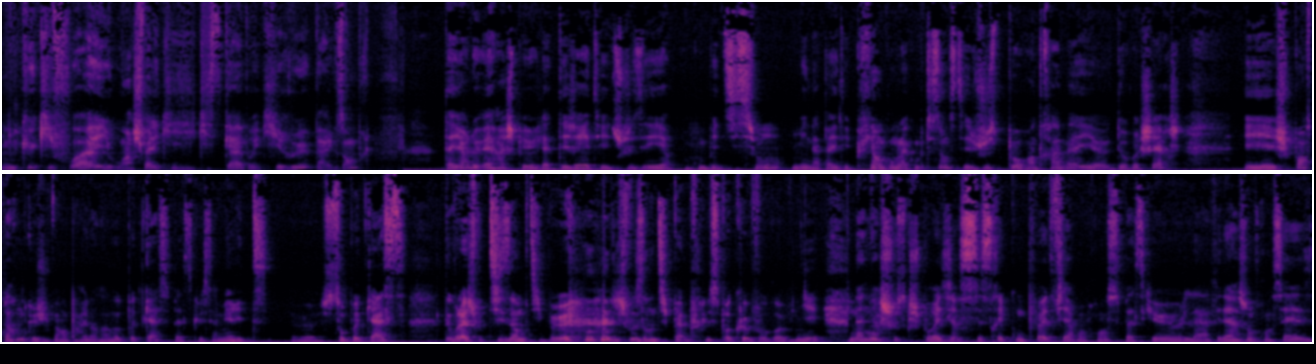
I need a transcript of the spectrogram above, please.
une queue qui fouaille ou un cheval qui, qui, se cabre et qui rue par exemple. D'ailleurs, le RHPE, il a déjà été utilisé en compétition, mais il n'a pas été pris en compte dans la compétition, c'était juste pour un travail euh, de recherche. Et je pense par contre que je vais en parler dans un autre podcast parce que ça mérite euh, son podcast. Donc voilà, je vous tease un petit peu, je vous en dis pas plus pour que vous reveniez. Une dernière chose que je pourrais dire, ce serait qu'on peut être fier en France parce que la Fédération française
